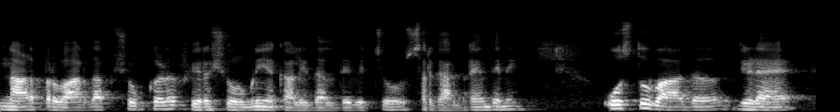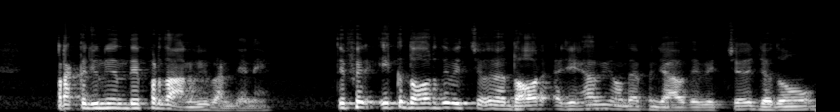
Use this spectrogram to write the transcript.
ਨਾਲ ਪਰਿਵਾਰ ਦਾ ਪਿਛੋਕੜ, ਫਿਰ ਸ਼੍ਰੋਮਣੀ ਅਕਾਲੀ ਦਲ ਦੇ ਵਿੱਚ ਉਹ ਸਰਗਰਮ ਰਹਿੰਦੇ ਨੇ। ਉਸ ਤੋਂ ਬਾਅਦ ਜਿਹੜਾ ਹੈ, ਟਰੱਕ ਯੂਨੀਅਨ ਦੇ ਪ੍ਰਧਾਨ ਵੀ ਬਣਦੇ ਨੇ। ਤੇ ਫਿਰ ਇੱਕ ਦੌਰ ਦੇ ਵਿੱਚ ਦੌਰ ਅਜਿਹਾ ਵੀ ਆਉਂਦਾ ਪੰਜਾਬ ਦੇ ਵਿੱਚ, ਜਦੋਂ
